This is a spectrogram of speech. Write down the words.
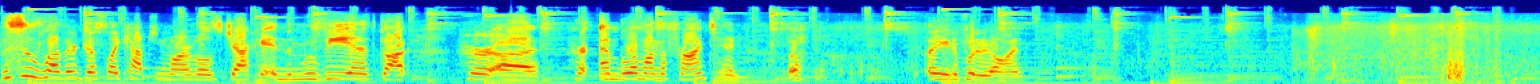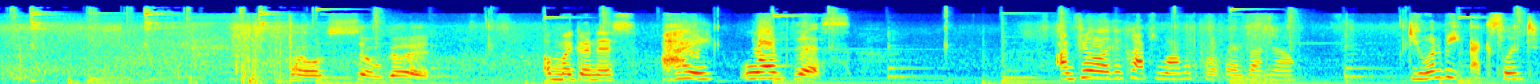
This is leather just like Captain Marvel's jacket in the movie and it's got her uh, her emblem on the front and uh, I need to put it on. That looks so good. Oh my goodness. I love this. I'm feeling like a Captain Marvel quote right about now. Do you want to be excellent?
